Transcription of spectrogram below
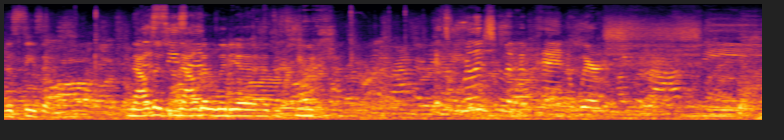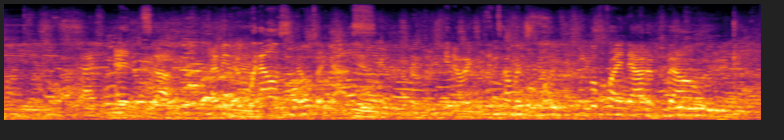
this season? Now This that now that Lydia has this huge. It's really just going to depend where she ends up. I mean, when Alice knows, I guess. You know, it depends how much people find out about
